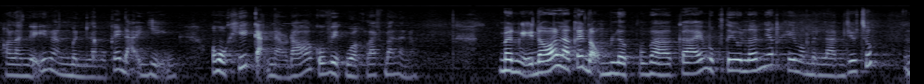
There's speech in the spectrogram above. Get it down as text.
hoặc là nghĩ rằng mình là một cái đại diện ở một khía cạnh nào đó của việc work life balance không? Mình nghĩ đó là cái động lực và cái mục tiêu lớn nhất khi mà mình làm youtube. Ừ.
